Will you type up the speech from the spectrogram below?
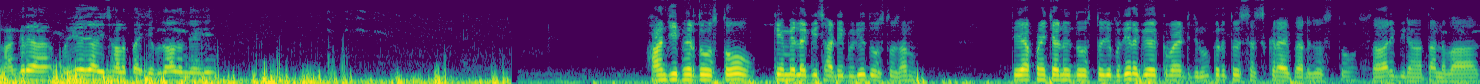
ਲੰਘ ਰਿਹਾ ਵਧੀਆ ਜਿਹਾ ਇਸ ਸਾਲ ਪੈਸੇ ਵਧਾ ਦਿੰਦੇ ਹੈਗੇ। ਹਾਂਜੀ, ਫਿਰ ਦੋਸਤੋ, ਕਿਵੇਂ ਲੱਗੀ ਸਾਡੀ ਵੀਡੀਓ ਦੋਸਤੋ ਸਾਨੂੰ? ਤੇ ਆਪਣੇ ਚੈਨਲ ਦੋਸਤੋ, ਜੇ ਵਧੀਆ ਲੱਗੇ ਕਮੈਂਟ ਜ਼ਰੂਰ ਕਰੋ ਤੇ ਸਬਸਕ੍ਰਾਈਬ ਕਰ ਲਓ ਦੋਸਤੋ। ਸਾਰੇ ਵੀਰਾਂ ਧੰਨਵਾਦ।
